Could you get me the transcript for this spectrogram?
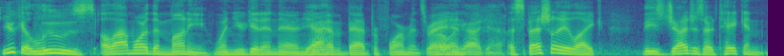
you could lose a lot more than money when you get in there and Yeah. you have a bad performance, right? Oh my and God, yeah. Especially like these judges are taking,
